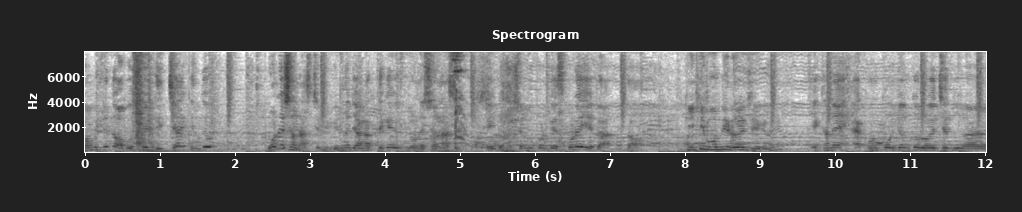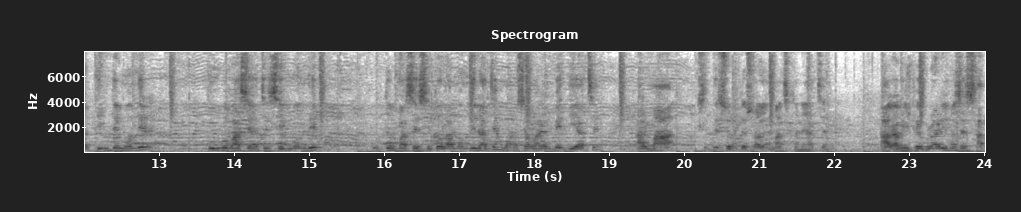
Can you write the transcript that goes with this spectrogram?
কমিটি তো অবশ্যই দিচ্ছে কিন্তু ডোনেশন আসছে বিভিন্ন জায়গার থেকে ডোনেশন আসছে। সেই ডোনেশনের উপর বেস করেই এটা দেওয়া। কি কি মন্দির রয়েছে এখানে? এখানে এখন পর্যন্ত রয়েছে তিনটে মন্দির। পূর্ব পাশে আছে শিব মন্দির উত্তর পাশে শীতলা মন্দির আছে মনসা মায়ের বেদি আছে আর মা সিদ্ধেশ্বরীতে স্বয়ং মাঝখানে আছেন। আগামী ফেব্রুয়ারি মাসের সাত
